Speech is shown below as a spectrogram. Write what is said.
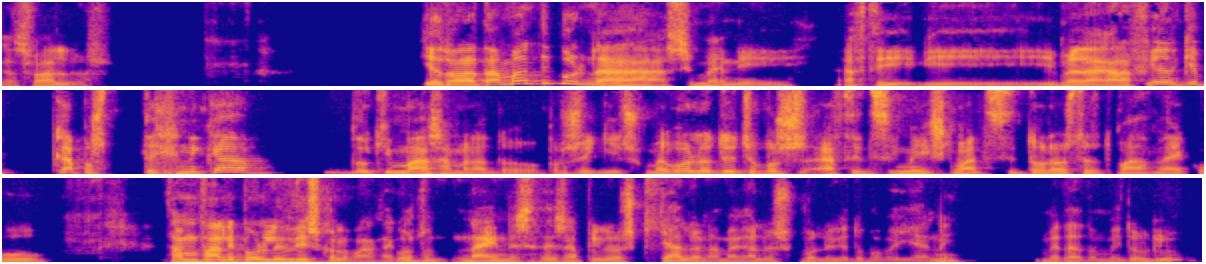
Ασφαλώς. Για τον Αταμάν τι μπορεί να σημαίνει αυτή η, η μεταγραφή, αν και κάπως τεχνικά δοκιμάσαμε να το προσεγγίσουμε. Εγώ λέω ότι έτσι όπως αυτή τη στιγμή έχει σχηματιστεί το ρόστερ του Παναθηναϊκού, θα μου φανεί πολύ δύσκολο Παναθηναϊκός να είναι σε θέση να πληρώσει κι άλλο ένα μεγάλο συμβόλαιο για τον Παπαγιάννη μετά τον Μίτογλου.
